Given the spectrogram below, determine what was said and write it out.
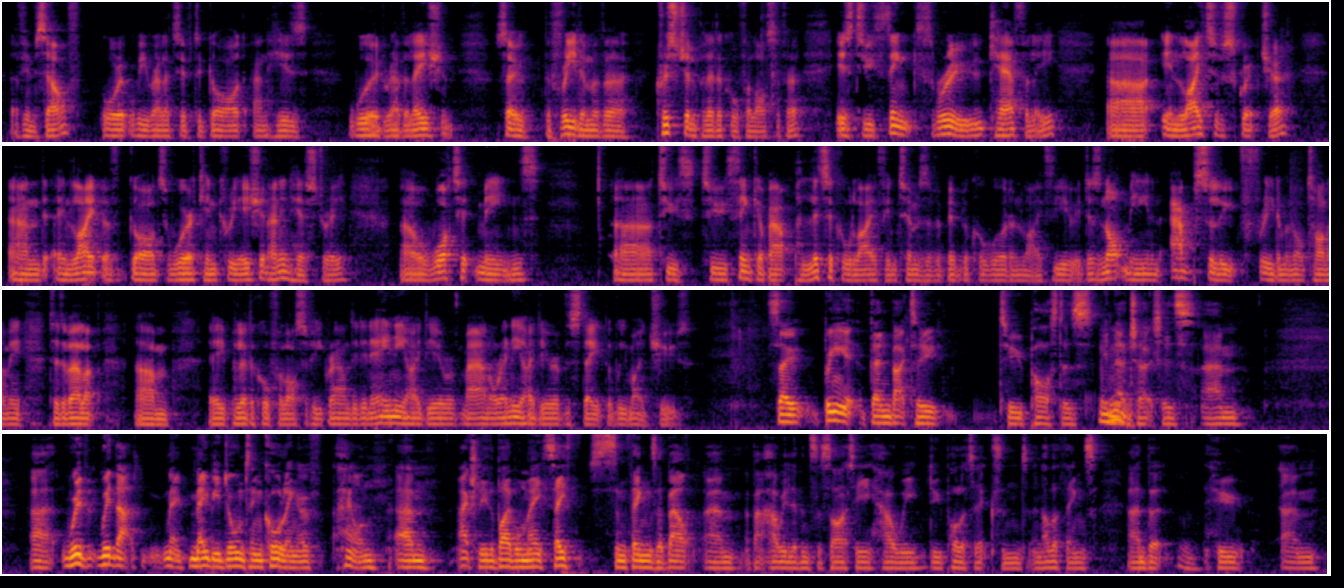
of himself, or it will be relative to God and His word revelation. So the freedom of a Christian political philosopher is to think through carefully, uh, in light of Scripture and in light of God's work in creation and in history, uh, what it means uh, to to think about political life in terms of a biblical world and life view. It does not mean an absolute freedom and autonomy to develop um, a political philosophy grounded in any idea of man or any idea of the state that we might choose. So, bringing it then back to to pastors in mm-hmm. their churches, um, uh, with with that may, maybe daunting calling of, hang on, um, actually the Bible may say th- some things about um, about how we live in society, how we do politics, and, and other things, um, but mm. who um,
